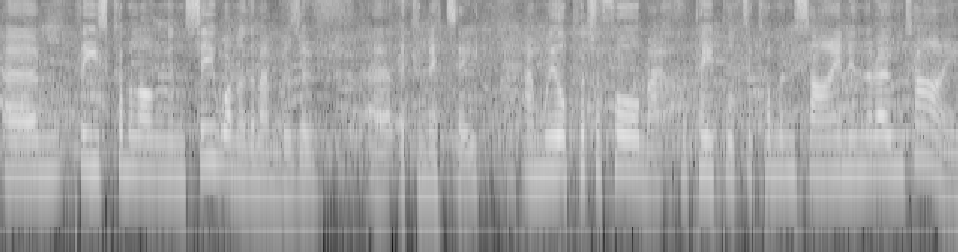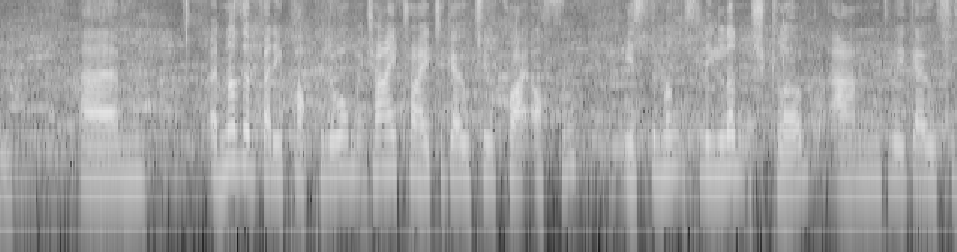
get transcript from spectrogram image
um, please come along and see one of the members of uh, the committee and we'll put a form out for people to come and sign in their own time. Um, another very popular one which I try to go to quite often is the monthly lunch club and we go to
